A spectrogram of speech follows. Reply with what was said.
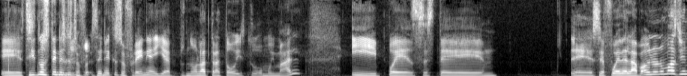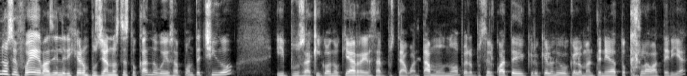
Eh, sí, no sé, tenía, esquizof- tenía esquizofrenia y pues, no la trató y estuvo muy mal. Y pues, este. eh, se fue de la. Bueno, no, más bien no se fue. Más bien le dijeron, pues ya no estés tocando, güey. O sea, ponte chido. Y pues aquí cuando quiera regresar, pues te aguantamos, ¿no? Pero pues el cuate creo que lo único que lo mantenía era tocar la batería.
